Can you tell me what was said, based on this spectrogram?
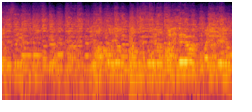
Yavuz'da yok değil. Nihat'ta yok, yok. Ali'de yok. Ali'de yok.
